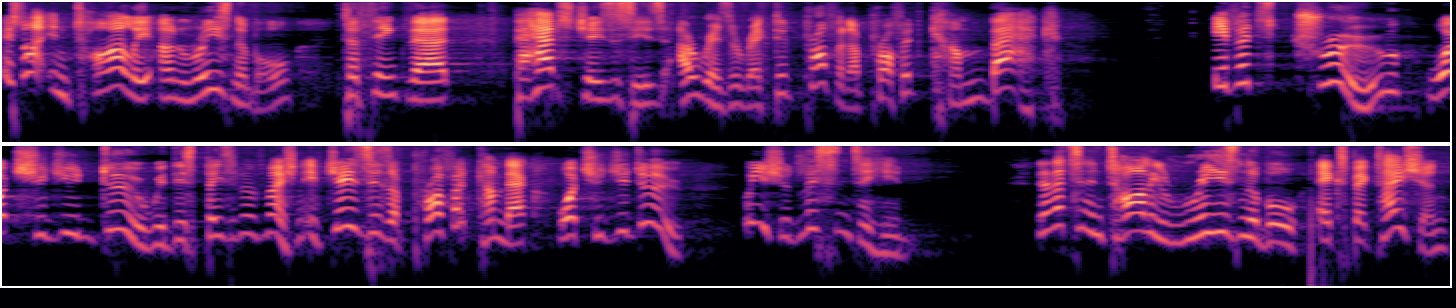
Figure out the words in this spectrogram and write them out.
it's not entirely unreasonable to think that perhaps Jesus is a resurrected prophet, a prophet come back. If it's true, what should you do with this piece of information? If Jesus is a prophet come back, what should you do? Well, you should listen to him. Now, that's an entirely reasonable expectation,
